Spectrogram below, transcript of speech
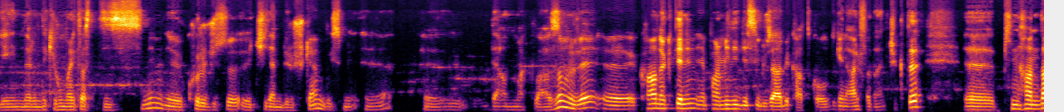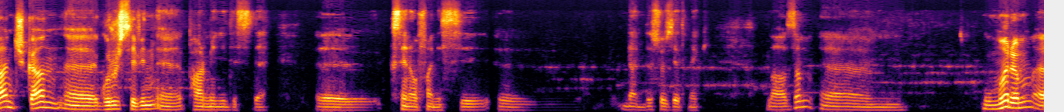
yayınlarındaki Humanitas dizisinin e, kurucusu e, Çiğdem Bürüşken bu ismi e, e, de anmak lazım ve e, Kaan Ökten'in Parmenides'i güzel bir katkı oldu. Gene Alfa'dan çıktı. E, Pinhan'dan çıkan e, Gurur Sevin e, Parmenides'i de e, Xenofanis'i e, de söz etmek lazım. E, umarım e,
